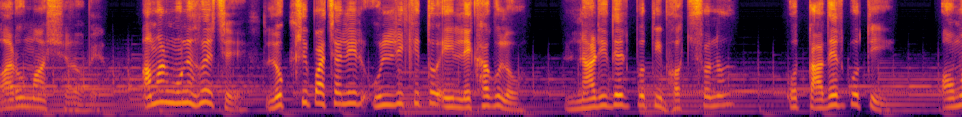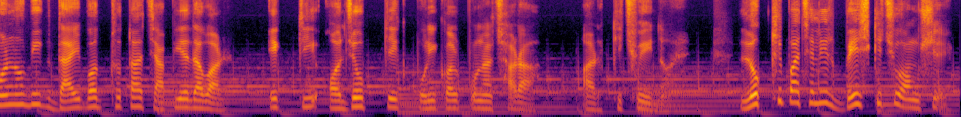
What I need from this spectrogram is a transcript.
বারো মাস রবে। আমার মনে হয়েছে, লক্ষ্মী পাঁচালীর উল্লিখিত এই লেখাগুলো নারীদের প্রতি ভৎসনা ও তাদের প্রতি অমানবিক দায়বদ্ধতা চাপিয়ে দেওয়ার একটি অযৌক্তিক পরিকল্পনা ছাড়া আর কিছুই নয়। লক্ষ্মী পাঁচালীর বেশ কিছু অংশে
